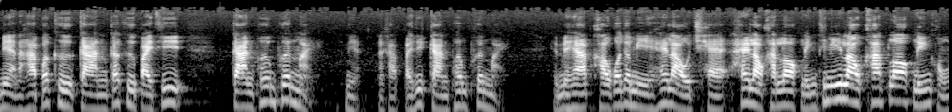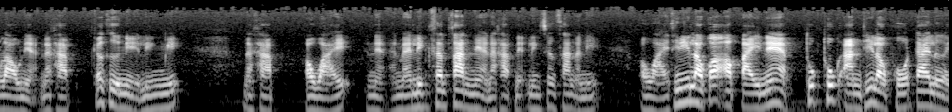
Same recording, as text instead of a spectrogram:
เนี่ยนะครับก็คือการก็คือไปที่การเพิ่มเพื่อนใหม่เนี่ยนะครับไปที่การเพิ่มเพื่อนใหม่ เห็นไหมครับเขาก็จะมีให้เราแชร์ให้เราคัดลอกลิงก์ทีนี้เราคัดลอกลิงก์ของเราเนี่ยนะครับก็คือนี่ลิงก์นี้นะครับเอาไว้เนี่ยเห็นไหมลิงก์สั้นๆเนี่ยนะครับเนี่ยลิงก์สั้นๆอันนี้เอาไว้ทีนี้เราก็เอาไปแนบทุก ๆ อันที่เราโพสต์ได้เลย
